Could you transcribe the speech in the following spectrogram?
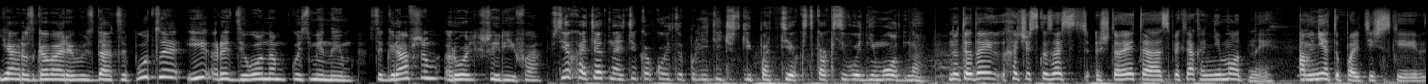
Я разговариваю с Даци Пуце и Родионом Кузьминым, сыгравшим роль шерифа. Все хотят найти какой-то политический подтекст, как сегодня модно. Ну тогда я хочу сказать, что это спектакль не модный. Там нету политический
